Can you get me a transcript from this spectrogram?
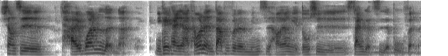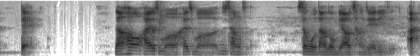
像是。台湾人呐、啊，你可以看一下，台湾人大部分的名字好像也都是三个字的部分，对。然后还有什么？还有什么日常生活当中比较常见的例子啊？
